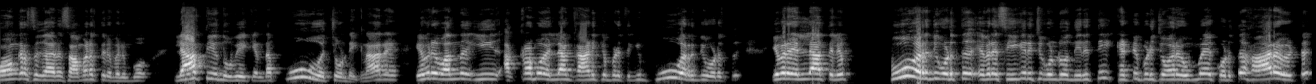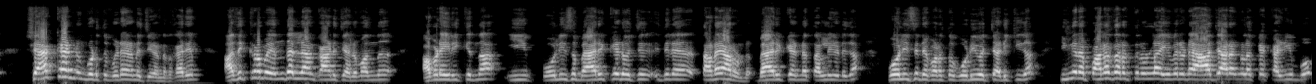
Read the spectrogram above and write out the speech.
കോൺഗ്രസ്സുകാരും സമരത്തിന് വരുമ്പോൾ ലാത്തി ഒന്ന് ഉപയോഗിക്കേണ്ട പൂവ് വെച്ചുകൊണ്ടിരിക്കണം ആരെ? ഇവർ വന്ന് ഈ അക്രമം എല്ലാം കാണിക്കുമ്പോഴത്തേക്കും പൂ എറിഞ്ഞു കൊടുത്ത് ഇവരെ എല്ലാത്തിലും പൂ എറിഞ്ഞു കൊടുത്ത് ഇവരെ സ്വീകരിച്ചു കൊണ്ടുവന്ന് ഇരുത്തി കെട്ടിപ്പിടിച്ച് ഓരോ ഉമ്മയെ കൊടുത്ത് ഹാരം ഇട്ട് ഷാക്കാൻഡും കൊടുത്ത് വിടുകയാണ് ചെയ്യേണ്ടത്. കാര്യം അതിക്രമം എന്തെല്ലാം കാണിച്ചാലും വന്ന് അവിടെ ഇരിക്കുന്ന ഈ പോലീസ് ബാരിക്കേഡ് വെച്ച് ഇതിനെ തടയാറുണ്ട്. ബാരിക്കേഡിനെ തള്ളിയിടുക പോലീസിന്റെ പുറത്ത് കൊടി വെച്ച് അടിക്കുക. ഇങ്ങനെ പലതരത്തിലുള്ള ഇവരുടെ ആചാരങ്ങളൊക്കെ കഴിയുമ്പോൾ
